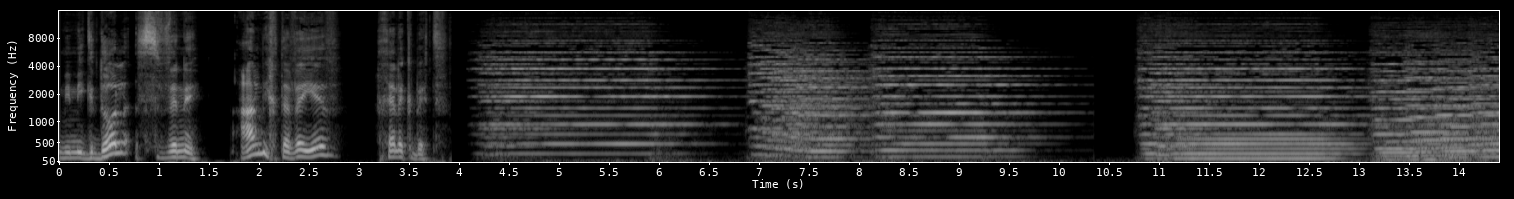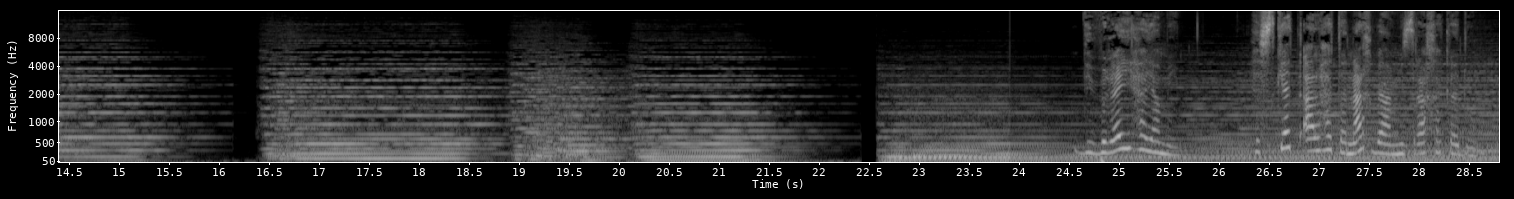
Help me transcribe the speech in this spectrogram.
ממגדול סבנה, על מכתבי יב, חלק ב'. דברי הימים הסכת על התנ"ך והמזרח הקדום.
